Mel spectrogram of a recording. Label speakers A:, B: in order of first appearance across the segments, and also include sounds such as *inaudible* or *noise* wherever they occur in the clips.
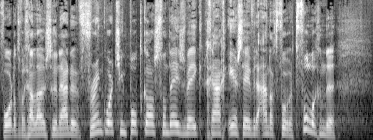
A: Voordat we gaan luisteren naar de Frank Watching podcast van deze week, graag eerst even de aandacht voor het volgende.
